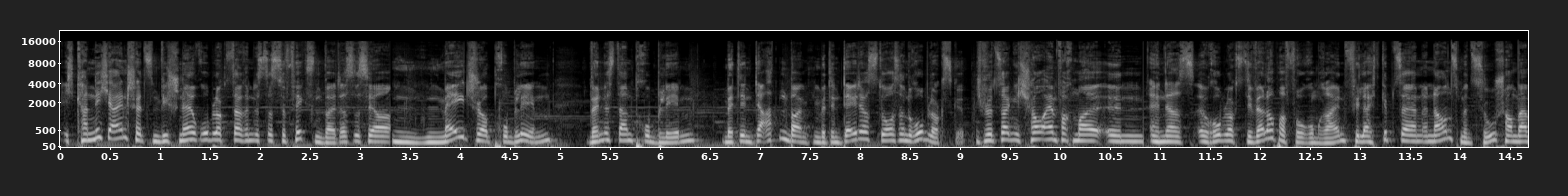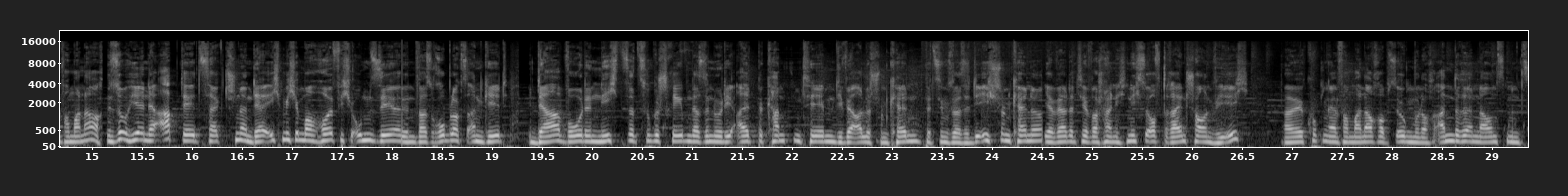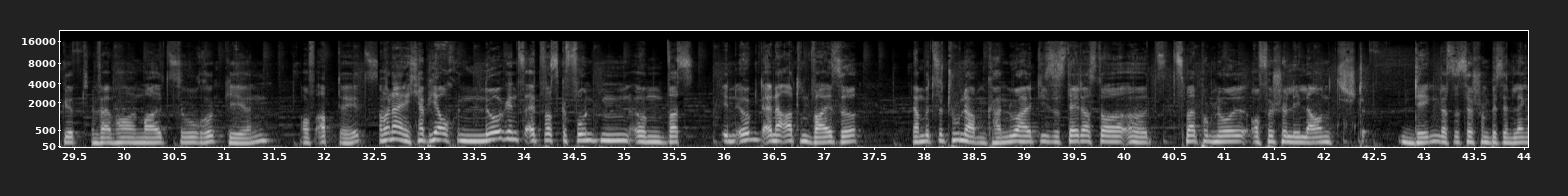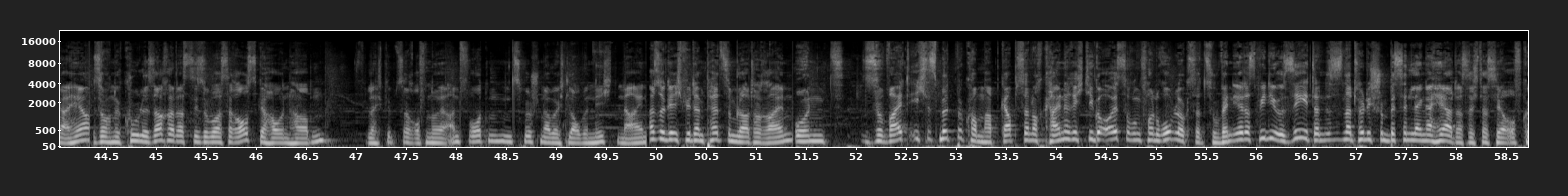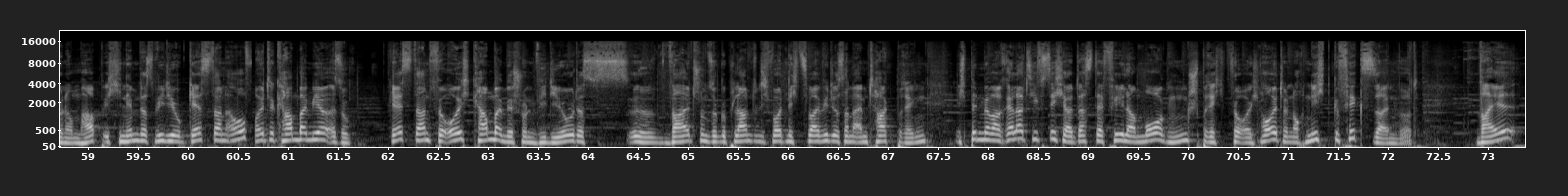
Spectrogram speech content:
Ich kann nicht einschätzen, wie schnell Roblox darin ist, das zu fixen, weil das ist ja ein Major-Problem, wenn es dann Problem mit den Datenbanken, mit den Data Stores in Roblox gibt. Ich würde sagen, ich schaue einfach mal in, in das Roblox Developer Forum rein. Vielleicht gibt es da ja ein Announcement zu. Schauen wir einfach mal nach. So, hier in der Update-Section, in der ich mich immer häufig umsehe, was Roblox angeht, da wurde nichts dazu geschrieben. Da sind nur die altbekannten Themen, die wir alle schon kennen, beziehungsweise die ich schon kenne. Ihr werdet hier wahrscheinlich nicht so oft reinschauen wie ich. Aber wir gucken einfach mal nach, ob es irgendwo noch andere Announcements gibt. Wenn wir einfach mal zurückgehen auf Updates. Aber nein, ich habe hier auch nirgends etwas gefunden, ähm, was in irgendeiner Art und Weise damit zu tun haben kann. Nur halt dieses Data Store äh, 2.0 Officially Launched Ding, das ist ja schon ein bisschen länger her. Ist auch eine coole Sache, dass die sowas rausgehauen haben. Vielleicht gibt es darauf neue Antworten inzwischen, aber ich glaube nicht. Nein. Also gehe ich wieder in Pet Simulator rein. Und soweit ich es mitbekommen habe, gab es da noch keine richtige Äußerung von Roblox dazu. Wenn ihr das Video seht, dann ist es natürlich schon ein bisschen länger her, dass ich das hier aufgenommen habe. Ich nehme das Video gestern auf. Heute kam bei mir, also Gestern für euch kam bei mir schon ein Video, das äh, war halt schon so geplant und ich wollte nicht zwei Videos an einem Tag bringen. Ich bin mir aber relativ sicher, dass der Fehler morgen, sprich für euch heute, noch nicht gefixt sein wird. Weil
